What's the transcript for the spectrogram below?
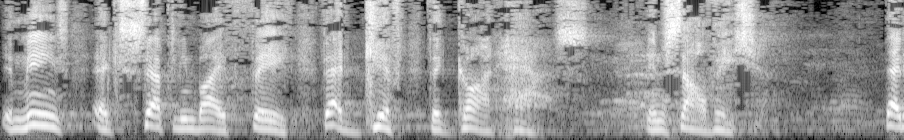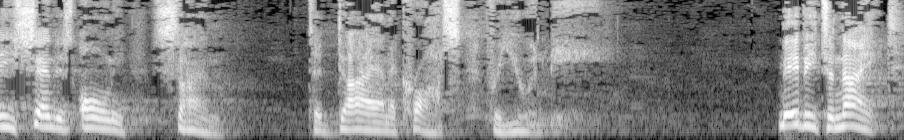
It means accepting by faith that gift that God has in salvation. That He sent His only Son to die on a cross for you and me. Maybe tonight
